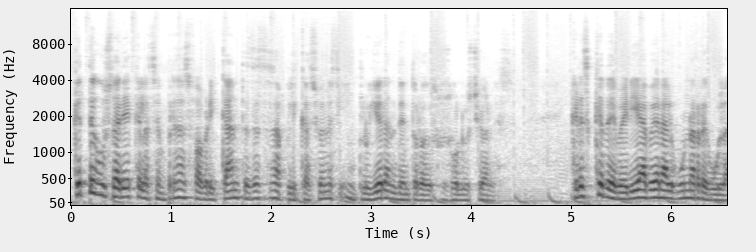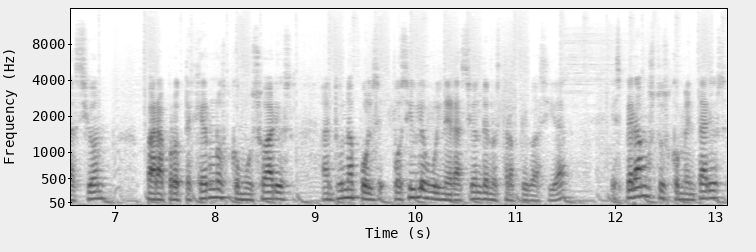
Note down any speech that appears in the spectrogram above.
¿qué te gustaría que las empresas fabricantes de estas aplicaciones incluyeran dentro de sus soluciones? ¿Crees que debería haber alguna regulación para protegernos como usuarios ante una posible vulneración de nuestra privacidad? Esperamos tus comentarios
